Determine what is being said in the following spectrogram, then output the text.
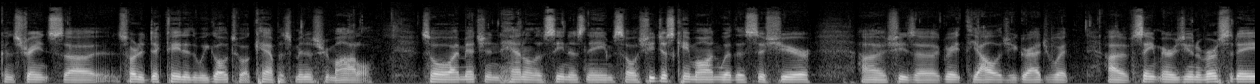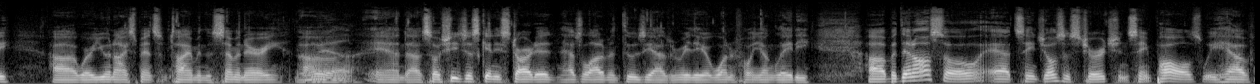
constraints uh, sort of dictated that we go to a campus ministry model. So I mentioned Hannah Lucina's name. So she just came on with us this year. Uh, she's a great theology graduate out of St. Mary's University. Uh, where you and I spent some time in the seminary. Oh, Um, yeah. And uh, so she's just getting started and has a lot of enthusiasm, really a wonderful young lady. Uh, but then also at St. Joseph's Church in St. Paul's, we have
